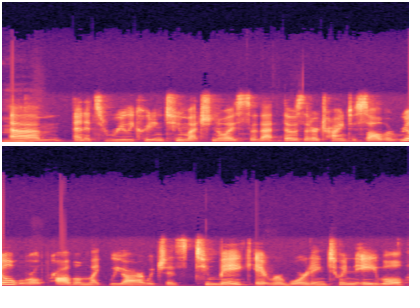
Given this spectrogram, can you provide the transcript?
Mm. Um, and it's really creating too much noise so that those that are trying to solve a real world problem like we are, which is to make it rewarding, to enable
